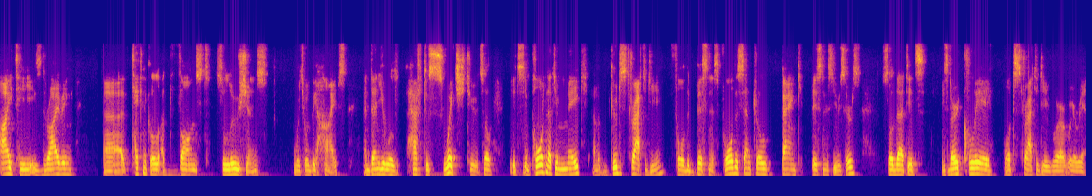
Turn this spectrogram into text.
IT is driving uh, technical advanced solutions, which will be hypes, and then you will have to switch to it. So it's important that you make a good strategy for the business, for the central bank business users, so that it's it's very clear what strategy we're, we're in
